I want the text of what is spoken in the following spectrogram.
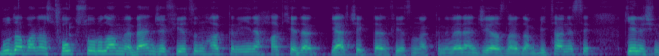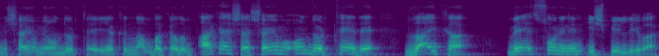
Bu da bana çok sorulan ve bence fiyatının hakkını yine hak eden, gerçekten fiyatının hakkını veren cihazlardan bir tanesi. Gelin şimdi Xiaomi 14T'ye yakından bakalım. Arkadaşlar Xiaomi 14T'de Leica ve Sony'nin işbirliği var.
